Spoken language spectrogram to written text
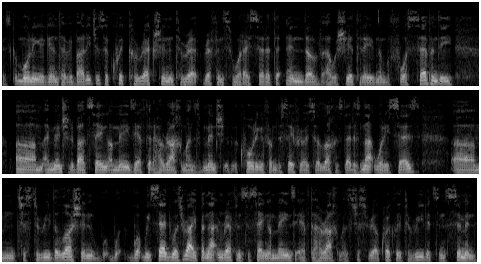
Yes, good morning again to everybody. Just a quick correction into re- reference to what I said at the end of our share today, number 470. Um, I mentioned about saying amens after the Harachmans, quoting it from the Sefer Yitzhalachas. That is not what he says. Um, just to read the Lashon, w- what we said was right, but not in reference to saying Amens after Harachmans. Just real quickly to read, it's in Simon,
